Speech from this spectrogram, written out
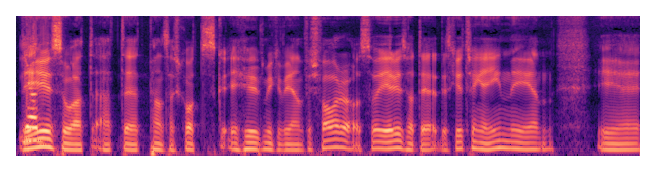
Det Ja. är ju så att, att ett pansarskott, hur mycket vi än försvarar oss, så är det ju så att det, det ska ju tränga in i en, i,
